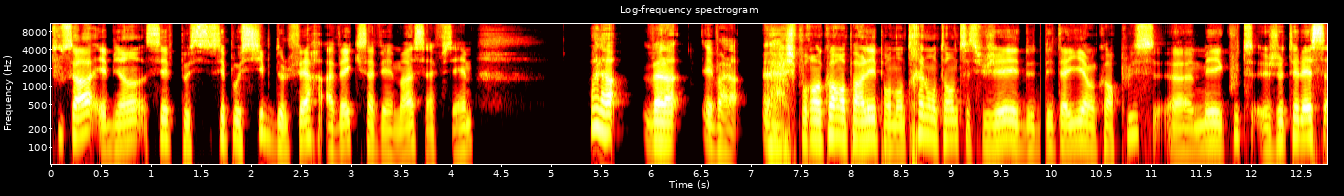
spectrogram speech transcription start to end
tout ça, eh bien, c'est possible de le faire avec sa VMA, sa FCM. Voilà, voilà, et voilà. Euh, je pourrais encore en parler pendant très longtemps de ces sujets et de détailler encore plus. Euh, mais écoute, je te laisse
